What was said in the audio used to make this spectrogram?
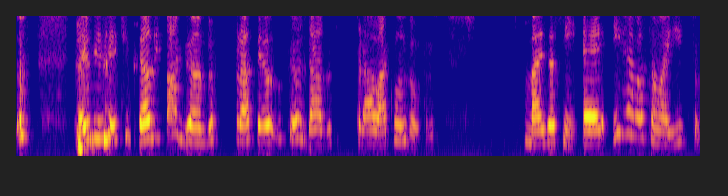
Teve gente dando e pagando para ter os seus dados para lá com os outros. Mas, assim, é, em relação a isso,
